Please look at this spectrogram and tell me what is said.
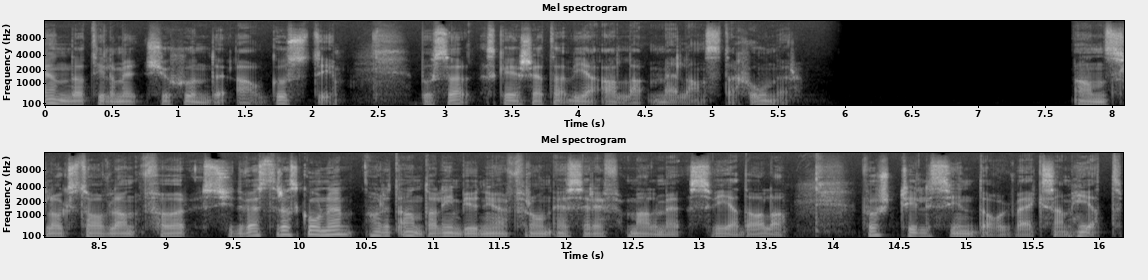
ända till och med 27 augusti. Bussar ska ersätta via alla mellanstationer. Anslagstavlan för sydvästra Skåne har ett antal inbjudningar från SRF Malmö Svedala. Först till sin dagverksamhet.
